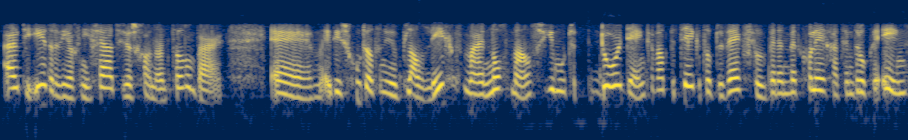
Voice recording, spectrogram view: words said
uit de eerdere reorganisatie. Dat is gewoon aantoonbaar. Eh, het is goed dat er nu een plan ligt, maar nogmaals, je moet doordenken wat betekent op de werkvloer. Ik ben het met collega Ten Broeke eens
